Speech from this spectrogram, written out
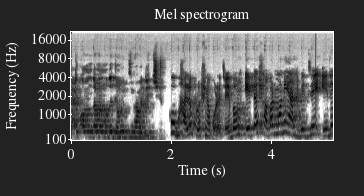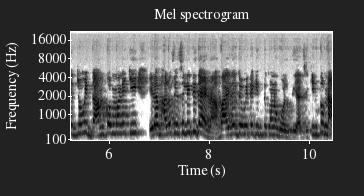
এত কম দামের মধ্যে জমি কীভাবে দিচ্ছে খুব ভালো প্রশ্ন করেছে এবং এটা সবার মনেই আসবে যে এদের জমির দাম কম মানে কি এরা ভালো ফেসিলিটি দেয় না বাইরের জমিতে কিন্তু কোনো গলতি আছে। কিন্তু না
